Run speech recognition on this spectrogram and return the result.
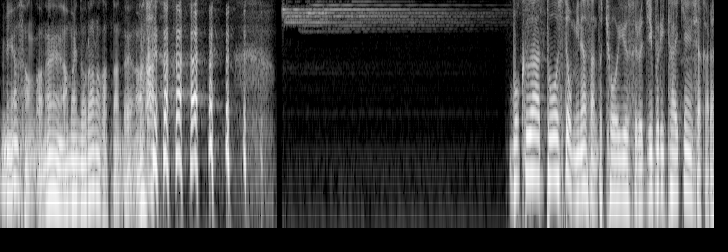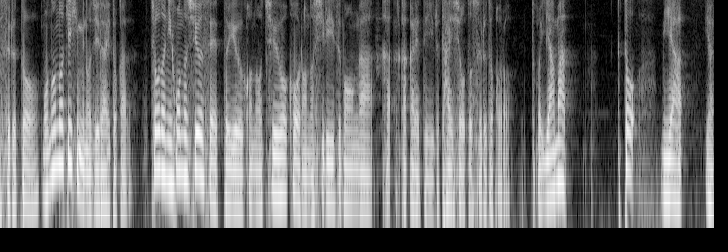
皆さんがねあんまり乗らなかったんだよな。僕はどうしても皆さんと共有するジブリ体験者からすると「もののけ姫」の時代とかちょうど日本の修正というこの中央公論のシリーズ本が書かれている対象とするところ、山と宮、いや、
